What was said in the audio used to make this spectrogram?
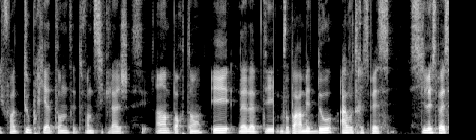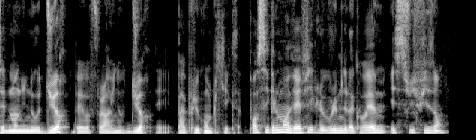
Il faut à tout prix attendre cette fin de cyclage, c'est important, et d'adapter vos paramètres d'eau à votre espèce. Si l'espèce demande une eau dure, ben, il va falloir une eau dure. C'est pas plus compliqué que ça. Pensez également à vérifier que le volume de l'aquarium est suffisant.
